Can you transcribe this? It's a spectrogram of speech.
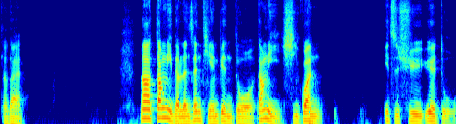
对不对？那当你的人生体验变多，当你习惯一直去阅读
